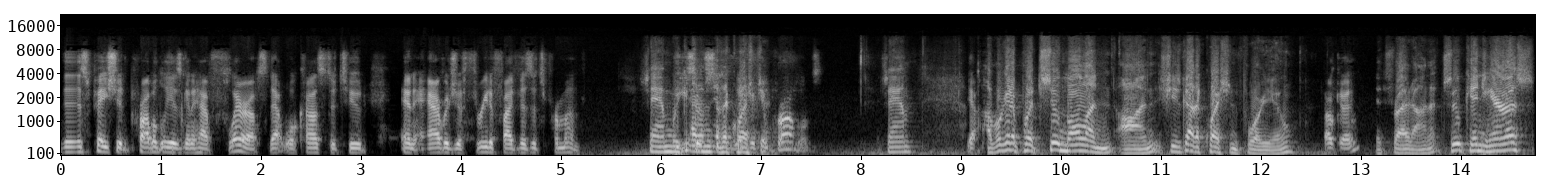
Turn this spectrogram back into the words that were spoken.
this patient probably is going to have flare ups that will constitute an average of three to five visits per month. Sam, we These got another question. Problems. Sam, yeah. Uh, we're going to put Sue Mullen on. She's got a question for you. Okay. It's right on it. Sue, can you hear us?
